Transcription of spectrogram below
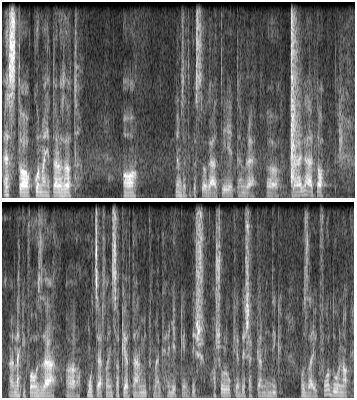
Ezt a kormányhatározat a Nemzeti Közszolgálati Egyetemre delegálta. Nekik van hozzá a módszertani szakértelmük, meg egyébként is hasonló kérdésekkel mindig hozzájuk fordulnak.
